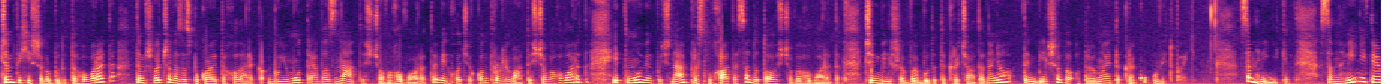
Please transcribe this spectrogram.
Чим тихіше ви будете говорити, тим швидше ви заспокоїте холерика, бо йому треба знати, що ви говорите. Він хоче контролювати, що ви говорите, і тому він почне прислухатися до того, що ви говорите. Чим більше ви будете кричати на нього, тим більше ви отримуєте крику у відповідь. Сангвініки. Сангвініки.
